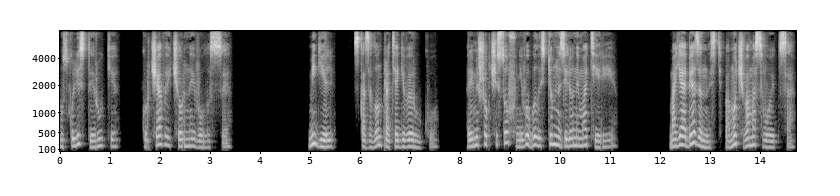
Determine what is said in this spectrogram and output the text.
мускулистые руки, курчавые черные волосы. «Мигель», — сказал он, протягивая руку. Ремешок часов у него был из темно-зеленой материи. «Моя обязанность — помочь вам освоиться».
